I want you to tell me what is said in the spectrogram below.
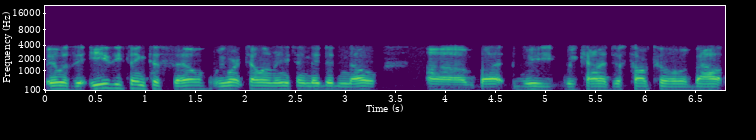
it was the easy thing to sell. We weren't telling them anything they didn't know. Uh, but we we kind of just talked to them about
